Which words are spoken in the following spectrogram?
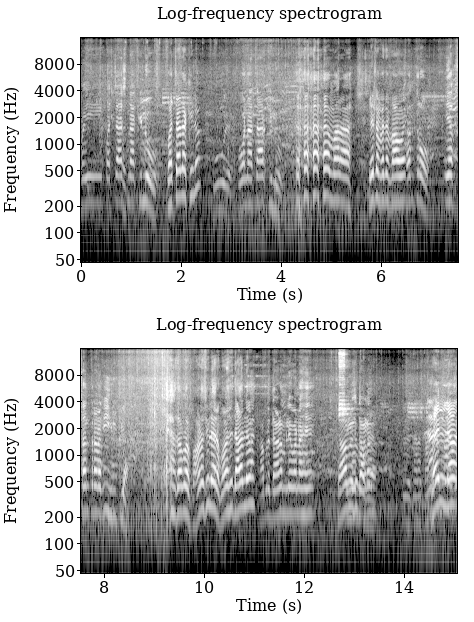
ભાઈ પચાસ ના કિલો. પચાસના કિલો? પોના ચાર કિલો. મારા એટલા બધા ભાવ હોય. સંતરો એક સંતરા વીસ રૂપિયા. તમે ભાણો શું લેવા? ભાણો શું દાડમ લેવા? આપણે દાડમ લેવાના છે દાડમ કિલો શું ભાવ? દાડમ લઈ લેવા.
